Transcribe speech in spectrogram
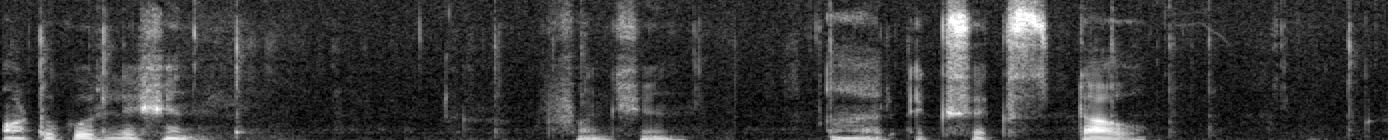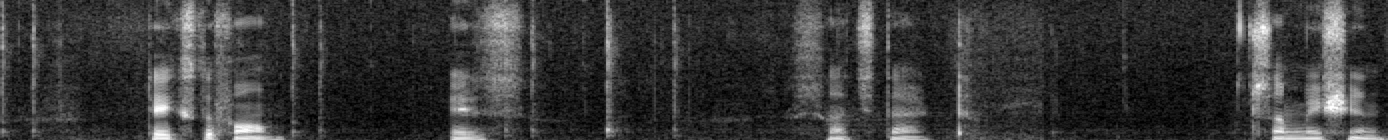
autocorrelation function R x x tau takes the form is such that summation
